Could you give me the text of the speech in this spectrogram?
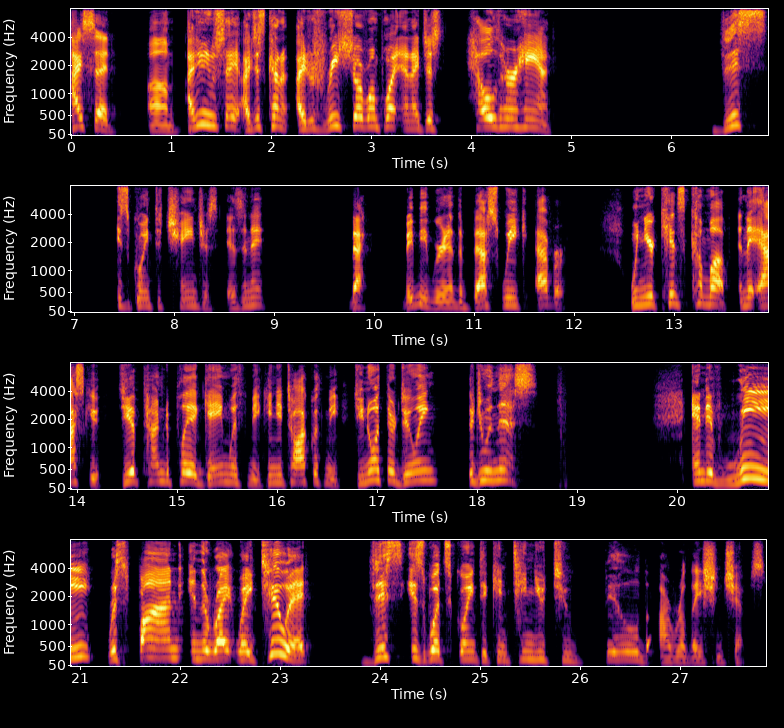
I said, um, I didn't even say, I just kind of, I just reached over one point and I just held her hand. This is going to change us, isn't it? Back, maybe we're gonna have the best week ever. When your kids come up and they ask you, Do you have time to play a game with me? Can you talk with me? Do you know what they're doing? They're doing this. And if we respond in the right way to it, this is what's going to continue to build our relationships.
